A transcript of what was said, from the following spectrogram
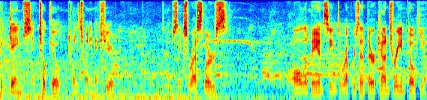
big games in Tokyo 2020 next year. Top six wrestlers all advancing to represent their country in Tokyo.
